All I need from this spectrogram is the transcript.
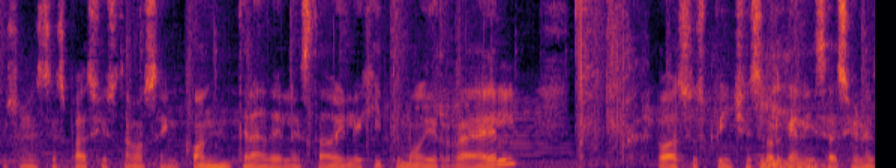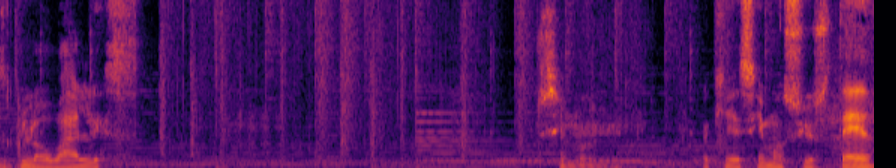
Pues en este espacio estamos en contra del Estado ilegítimo de Israel. Todas sus pinches Y- organizaciones globales. Simón. Aquí decimos, si usted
